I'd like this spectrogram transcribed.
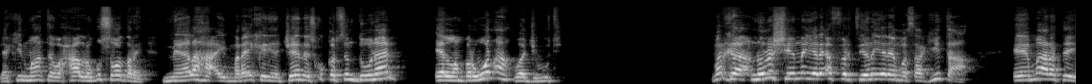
Laakiin maanta waxaa lagu soo daray meelaha ay maraykan iyo china isku qabsan doonaan ee lamber one ah waa jabuuti marka nolosheenna yare afarteena yare masaakiinta ah ee maaragtay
